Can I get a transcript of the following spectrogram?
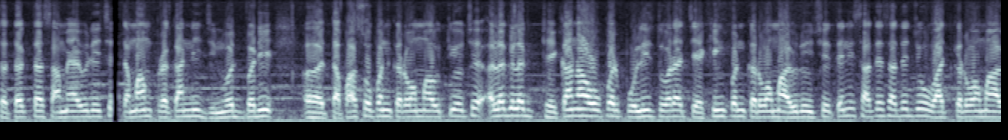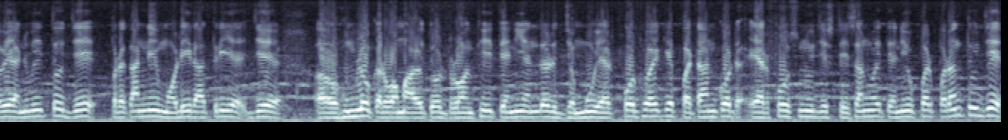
સતર્કતા સામે આવી રહી છે. તમામ પ્રકારની ઝીણવટભરી તપાસો પણ કરવામાં આવતી હોય છે. અલગ અલગ ઠેકાણાઓ ઉપર પોલીસ દ્વારા ચેકિંગ પણ કરવામાં આવી રહ્યું છે. તેની સાથે સાથે જો વાત કરવામાં આવે અન્વી, તો જે પ્રકારની મોડી રાત્રિએ જે હુમલો કરવામાં આવ્યો હતો ડ્રોનથી. તેની અંદર જમ્મુ એરપોર્ટ હોય કે પઠાનકોટ એરફોર્સનું જે સ્ટેશન હોય તેની ઉપર. પરંતુ જે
